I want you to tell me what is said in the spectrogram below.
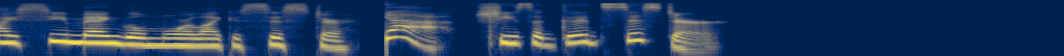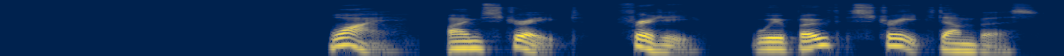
I see Mangle more like a sister. Yeah, she's a good sister. Why? I'm straight. Freddy, we're both straight dumbers.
